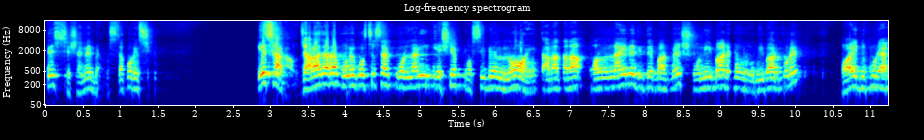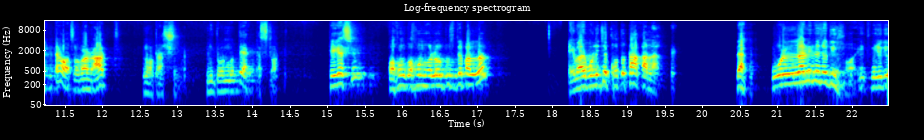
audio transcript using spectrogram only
টেস্ট সেশনের ব্যবস্থা করেছি। এছাড়াও যারা যারা মনে করছ, স্যার, কল্যাণী এসে পসিবল নয় তারা তারা অনলাইনে দিতে পারবে শনিবার এবং রবিবার করে, হয় দুপুর একটা অথবা রাত নটার সময়। দুটোর মধ্যে একটা স্লট ঠিক আছে? কখন কখন হলো বুঝতে পারলাম? এবার বলি যে কত টাকা লাগবে? দেখো, কল্যাণীতে যদি হয়, তুমি যদি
